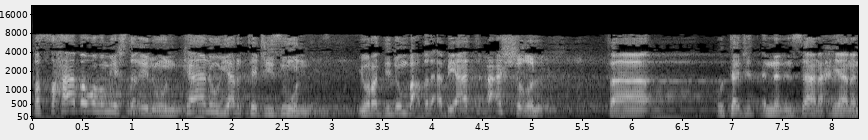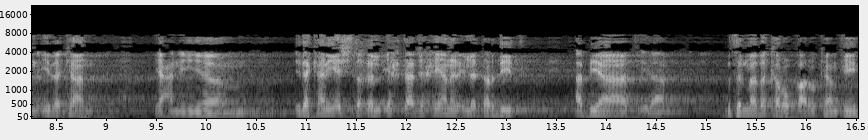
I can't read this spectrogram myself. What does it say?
فالصحابة وهم يشتغلون كانوا يرتجزون يرددون بعض الأبيات مع الشغل. ف وتجد أن الإنسان أحيانا إذا كان يعني إذا كان يشتغل يحتاج أحيانا إلى ترديد أبيات إلى مثل ما ذكروا قالوا كان فيه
